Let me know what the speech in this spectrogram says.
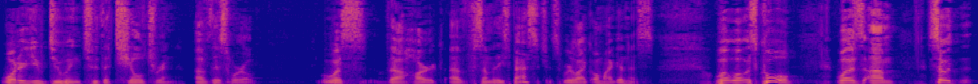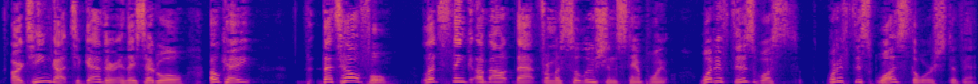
what are you doing to the children of this world? Was the heart of some of these passages. We are like, oh my goodness. What, what was cool was um, so our team got together and they said, well, okay, th- that's helpful. Let's think about that from a solution standpoint. What if this was, what if this was the worst event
